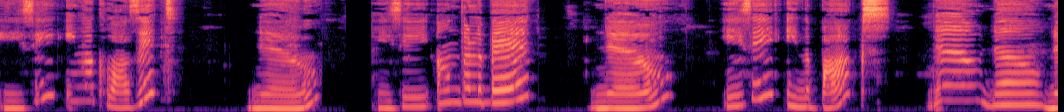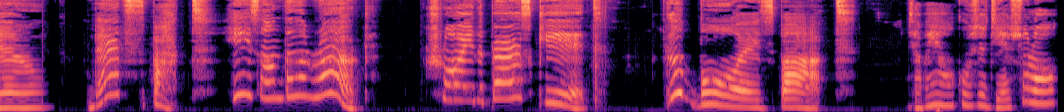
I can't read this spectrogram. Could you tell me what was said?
Is he in the closet? No. Is he under the bed? No. Is he in the box? No, no, no. That's Spot. He's under the rug. Try the basket. Good boy, Spot. 小朋友，故事结束喽。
